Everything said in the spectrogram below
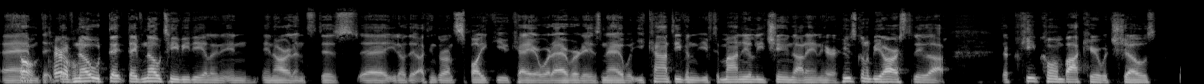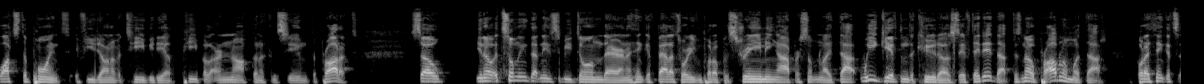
Um, oh, they, have no they, have no TV deal in in, in Ireland. There's uh, you know they, I think they're on Spike UK or whatever it is now, but you can't even you have to manually tune that in here. Who's going to be ours to do that? They keep coming back here with shows. What's the point if you don't have a TV deal? People are not going to consume the product. So you know, it's something that needs to be done there. And I think if Bellator even put up a streaming app or something like that, we give them the kudos if they did that. There's no problem with that. But I think it's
